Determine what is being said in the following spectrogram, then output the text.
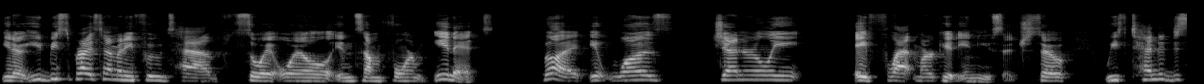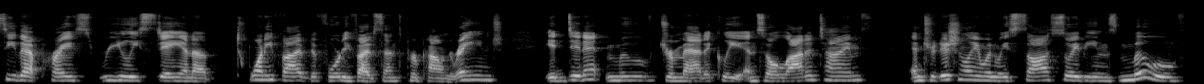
You know, you'd be surprised how many foods have soy oil in some form in it, but it was generally a flat market in usage. So we tended to see that price really stay in a 25 to 45 cents per pound range. It didn't move dramatically. And so a lot of times and traditionally, when we saw soybeans move,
